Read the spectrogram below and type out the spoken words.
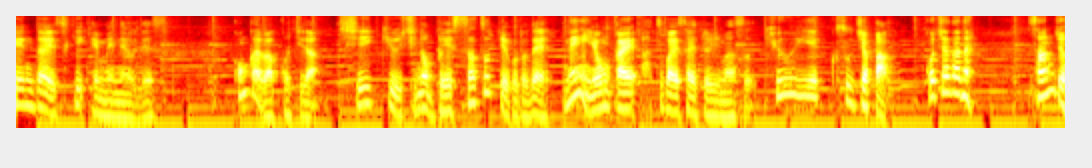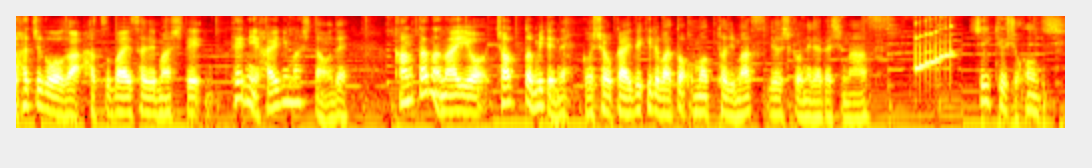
見大好き MNL です。今回はこちら CQ 誌の別冊ということで年4回発売されております QEX ジャパン。こちらがね38号が発売されまして手に入りましたので簡単な内容ちょっと見てねご紹介できればと思っております。よろしくお願いいたします。CQ 誌本誌。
